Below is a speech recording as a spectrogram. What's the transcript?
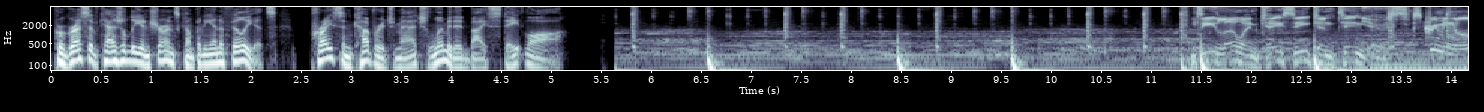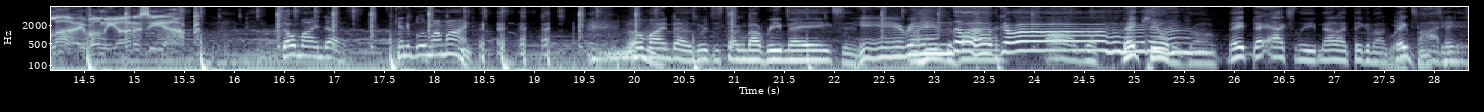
Progressive Casualty Insurance Company and Affiliates. Price and coverage match limited by state law. D'Lo and KC continues. Streaming live on the Odyssey app. Don't mind us. Kenny blew my mind. Oh, Don't mind does. We're just talking about remakes and Here Raheem in the. Oh, bro. They killed it, bro. They they actually now that I think about it, they bodied it.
